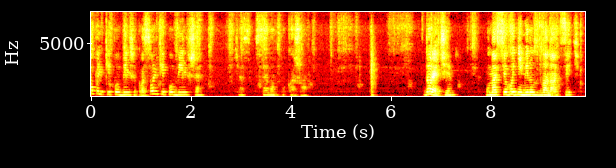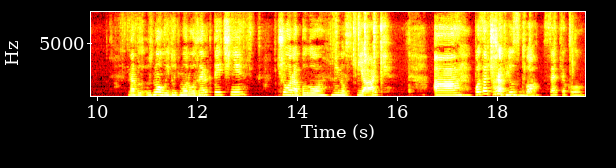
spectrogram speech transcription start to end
Картопельки побільше, квасольки побільше. Зараз все вам покажу. До речі, у нас сьогодні мінус 12. Знову йдуть морози арктичні. Вчора було мінус 5, а позавчора плюс 2. Все текло.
